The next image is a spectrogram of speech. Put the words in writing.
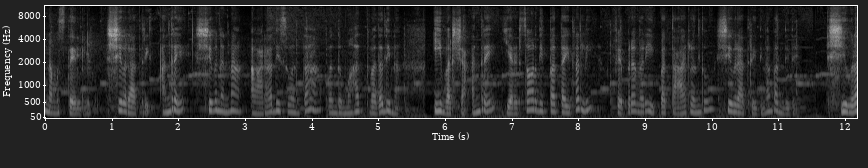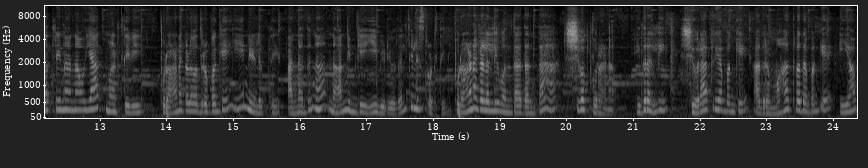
ನಮಸ್ತೆ ಎಲ್ರಿಗೂ. ಶಿವರಾತ್ರಿ ಅಂದರೆ ಶಿವನನ್ನ ಆರಾಧಿಸುವಂತಹ ಒಂದು ಮಹತ್ವದ ದಿನ. ಈ ವರ್ಷ ಅಂದರೆ ಎರಡು ಸಾವಿರದ ಇಪ್ಪತ್ತೈದರಲ್ಲಿ ಫೆಬ್ರವರಿ ಇಪ್ಪತ್ತಾರರಂದು ಶಿವರಾತ್ರಿ ದಿನ ಬಂದಿದೆ. ಶಿವರಾತ್ರಿನ ನಾವು ಯಾಕೆ ಮಾಡ್ತೀವಿ? ಪುರಾಣಗಳು ಅದರ ಬಗ್ಗೆ ಏನು ಹೇಳುತ್ತೆ ಅನ್ನೋದನ್ನ ನಾನು ನಿಮಗೆ ಈ ವಿಡಿಯೋದಲ್ಲಿ ತಿಳಿಸ್ಕೊಡ್ತೀನಿ. ಪುರಾಣಗಳಲ್ಲಿ ಒಂದಾದಂತಹ ಶಿವಪುರಾಣ. ಇದರಲ್ಲಿ ಶಿವರಾತ್ರಿಯ ಬಗ್ಗೆ, ಅದರ ಮಹತ್ವದ ಬಗ್ಗೆ ಯಾವ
